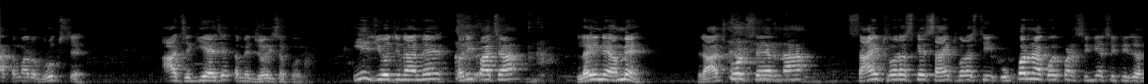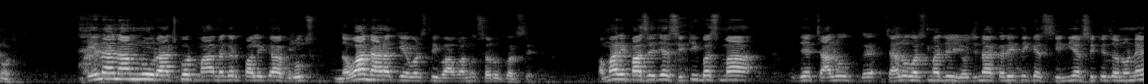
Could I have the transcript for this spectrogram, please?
આ તમારો વૃક્ષ છે. આ જગ્યાએ છે, તમે જોઈ શકો છો. એ જ યોજનાને ફરી પાછા લઈને અમે રાજકોટ શહેરના સાઠ વર્ષ કે સાઠ વર્ષથી ઉપરના કોઈ પણ સિનિયર સિટીઝનો છે, એના નામનું રાજકોટ મહાનગરપાલિકા વૃક્ષ નવા નાણાકીય વર્ષથી વાવવાનું શરૂ કરશે. અમારી પાસે જે સિટી બસમાં જે ચાલુ ચાલુ વર્ષમાં જે યોજના કરી હતી કે સિનિયર સિટીઝનોને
